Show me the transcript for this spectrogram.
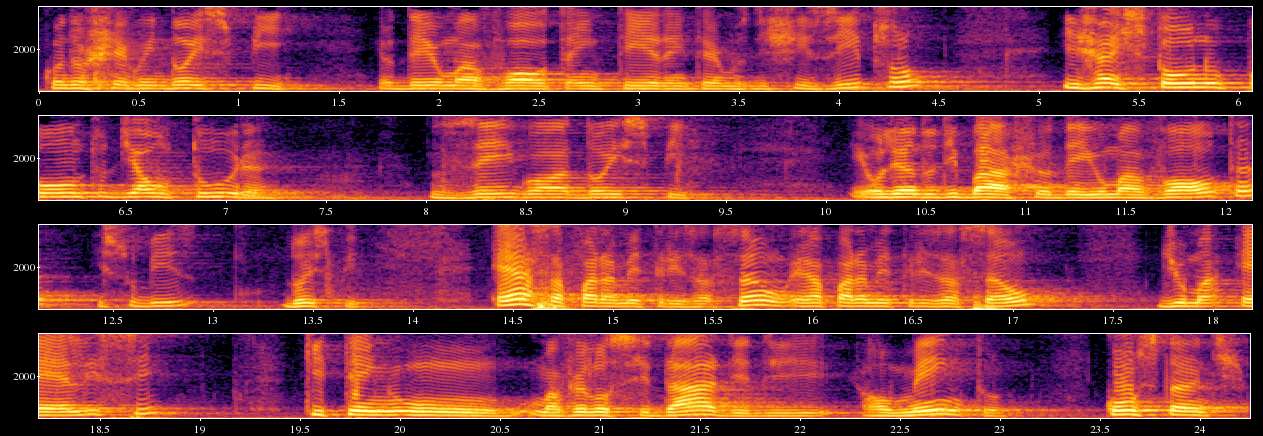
Quando eu chego em 2π, eu dei uma volta inteira em termos de XY e já estou no ponto de altura z igual a 2π. olhando de baixo, eu dei uma volta e subi 2π. Essa parametrização é a parametrização de uma hélice que tem um, uma velocidade de aumento constante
